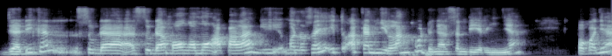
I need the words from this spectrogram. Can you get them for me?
Jadi kan sudah sudah mau ngomong apa lagi? Menurut saya itu akan hilang kok dengan sendirinya pokoknya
